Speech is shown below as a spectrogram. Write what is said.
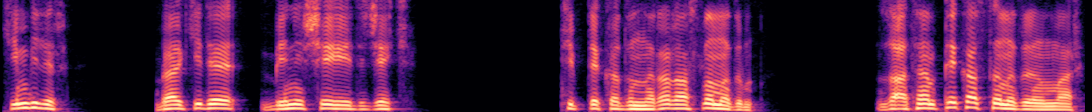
Kim bilir, belki de beni şey edecek. Tipte kadınlara rastlamadım. Zaten pek az tanıdığım var.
